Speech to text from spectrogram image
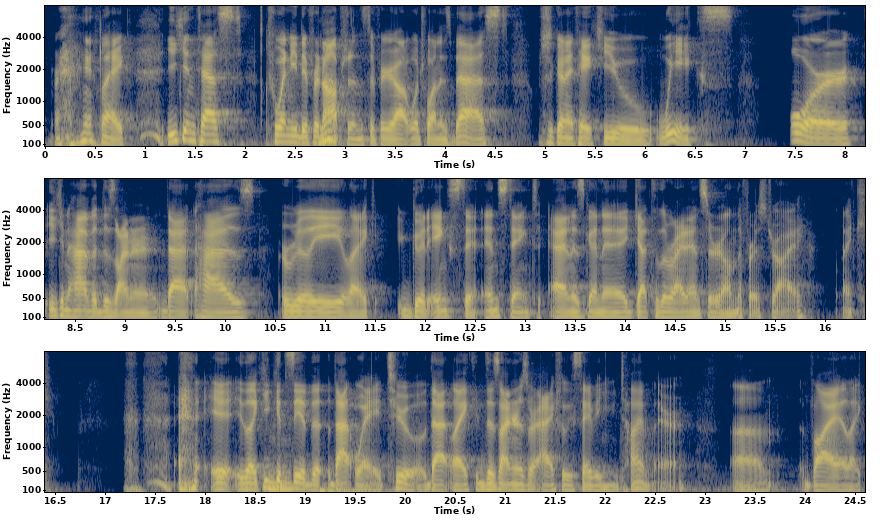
right like you can test 20 different yeah. options to figure out which one is best which is going to take you weeks or you can have a designer that has a really like good instinct instinct and is gonna get to the right answer on the first try. Like it, like you mm-hmm. could see it that way too that like designers are actually saving you time there um, by like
